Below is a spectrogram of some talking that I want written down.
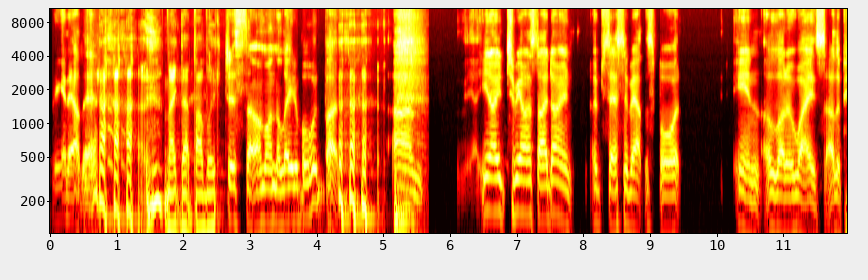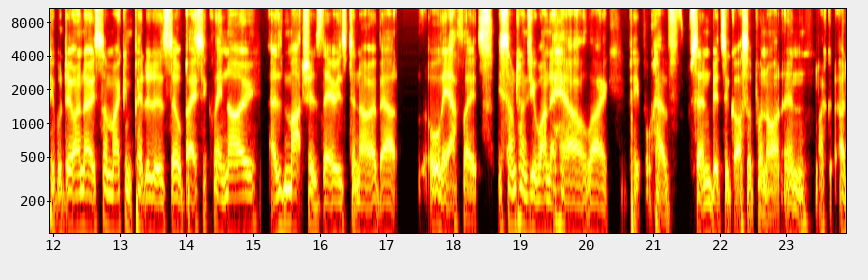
putting it out there. Make that public. Just so I'm on the leaderboard. But um, you know, to be honest, I don't obsess about the sport in a lot of ways other people do. I know some of my competitors, they'll basically know as much as there is to know about all the athletes. Sometimes you wonder how like people have certain bits of gossip or not. And like I,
